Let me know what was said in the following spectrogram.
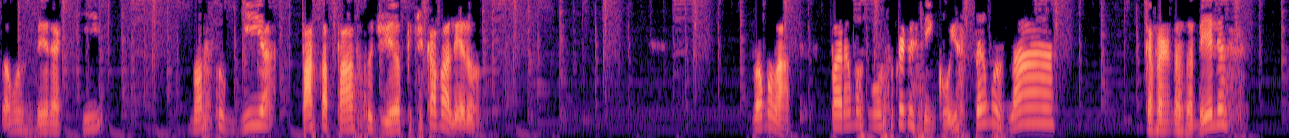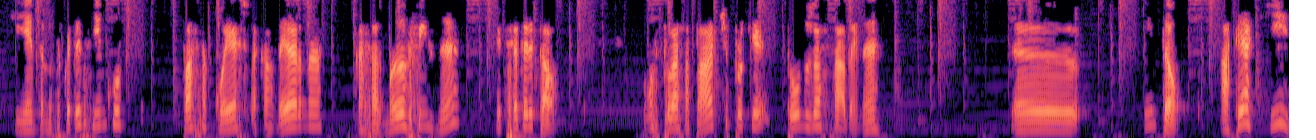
Vamos ver aqui nosso guia passo a passo de up de cavaleiro. Vamos lá, paramos no 55, estamos lá Caverna das Abelhas, que entra no 55, passa quest da caverna, caçar muffins, né, etc e tal. Vamos pular essa parte porque todos já sabem, né? Uh, então, até aqui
